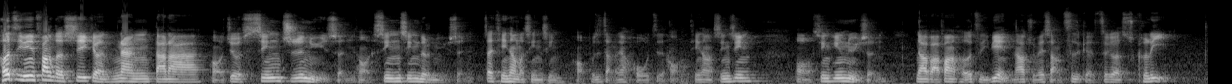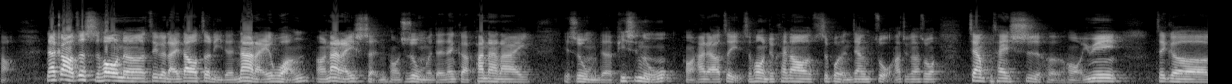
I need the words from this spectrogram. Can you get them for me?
盒子里面放的是一个南达拉哦，就星之女神哦，星星的女神，在天上的星星哦，不是长得像猴子哦，天上星星哦，星星女神，然后把它放盒子里面，然后准备赏赐给这个苏克利。好，那刚好这时候呢，这个来到这里的纳莱王哦，纳莱神哦，就是我们的那个帕纳莱，也是我们的毗湿奴哦，他来到这里之后，你就看到湿婆人这样做，他就跟他说这样不太适合哦，因为这个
